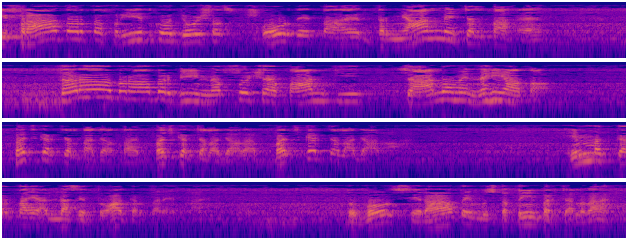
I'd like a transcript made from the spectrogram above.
افراد اور تفرید کو جو شخص چھوڑ دیتا ہے، درمیان میں چلتا ہے، ذرا برابر بھی نفس و شیطان کی چالوں میں نہیں آتا۔ بچ کر چلتا جاتا ہے، بچ کر چلا جا رہا ہے، بچ کر چلا جا رہا ہے۔ ہمت کرتا ہے، اللہ سے دعا کرتا رہتا ہے۔ تو وہ سراط مستقیم پر چل رہا ہے۔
